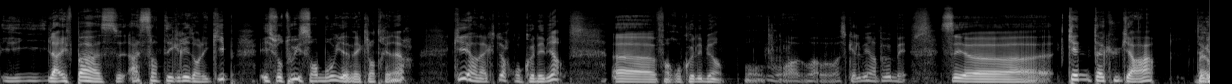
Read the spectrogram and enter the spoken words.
il n'arrive pas à s'intégrer dans l'équipe. Et surtout, il s'embrouille avec l'entraîneur, qui est un acteur qu'on connaît bien. Euh, Enfin, qu'on connaît bien. On, va, on va- on va se calmer un peu, mais c'est euh, Ken Takukara. Bah oui.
